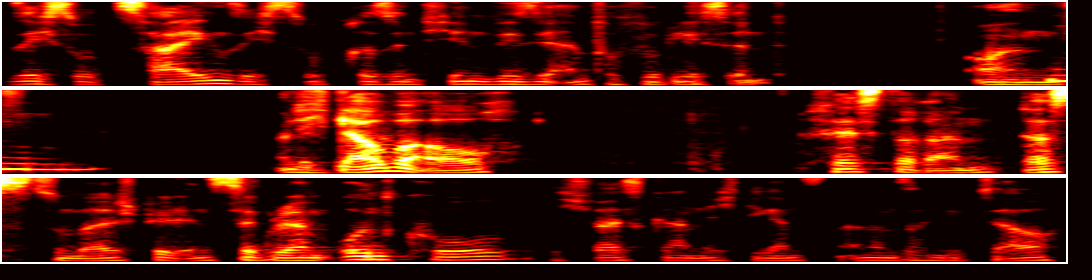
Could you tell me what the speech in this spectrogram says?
sich so zeigen, sich so präsentieren, wie sie einfach wirklich sind. Und, mhm. und ich glaube auch fest daran, dass zum Beispiel Instagram und Co., ich weiß gar nicht, die ganzen anderen Sachen gibt es ja auch,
